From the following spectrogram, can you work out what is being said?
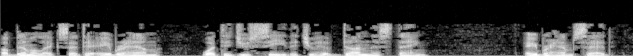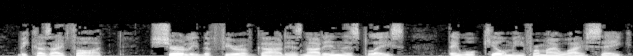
Abimelech said to Abraham, What did you see that you have done this thing? Abraham said, Because I thought, Surely the fear of God is not in this place. They will kill me for my wife's sake.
